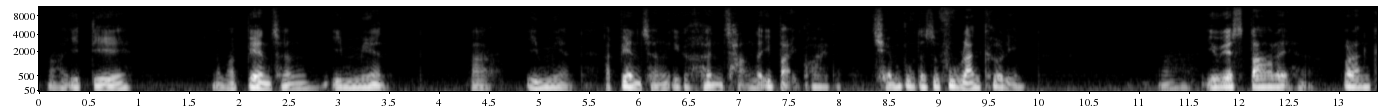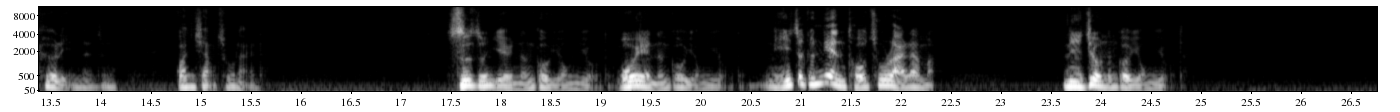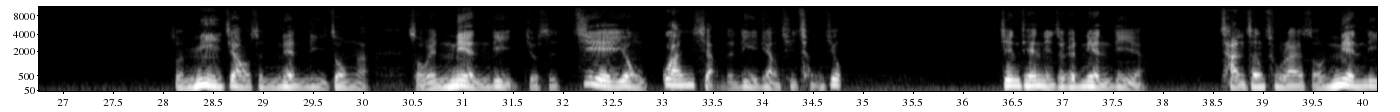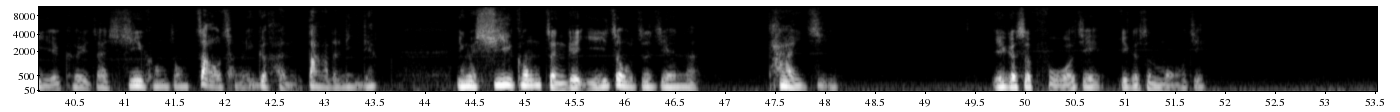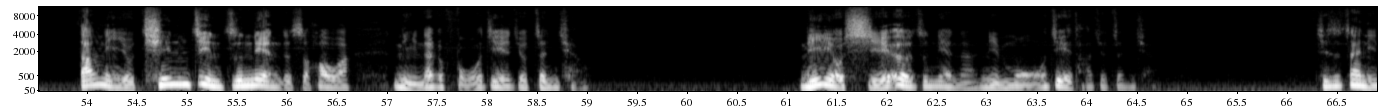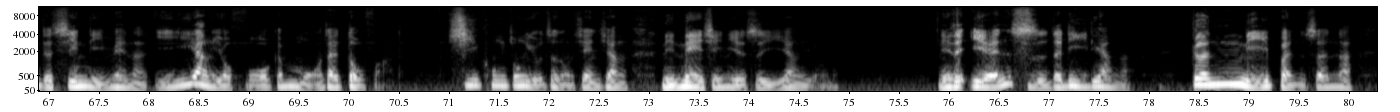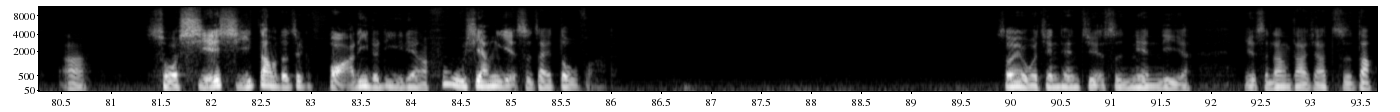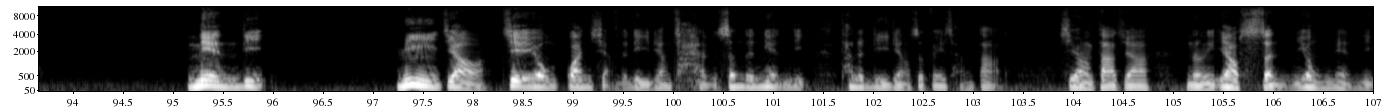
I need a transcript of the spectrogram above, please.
啊，一叠，那么变成一面，啊，一面啊，变成一个很长的一百块的，全部都是富兰克林，啊，U.S. dollar，富兰克林的这个观想出来的，师尊也能够拥有的，我也能够拥有的，你这个念头出来了嘛？你就能够拥有的。所以密教是念力宗啊，所谓念力就是借用观想的力量去成就。今天你这个念力啊，产生出来的时候，念力也可以在虚空中造成一个很大的力量，因为虚空整个宇宙之间呢，太极，一个是佛界，一个是魔界。当你有清净之念的时候啊，你那个佛界就增强；你有邪恶之念呢，你魔界它就增强。其实，在你的心里面呢，一样有佛跟魔在斗法的。虚空中有这种现象，你内心也是一样有的。你的原始的力量啊，跟你本身呢，啊。所学习到的这个法力的力量啊，互相也是在斗法的。所以我今天解释念力啊，也是让大家知道，念力密教啊，借用观想的力量产生的念力，它的力量是非常大的。希望大家能要省用念力。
